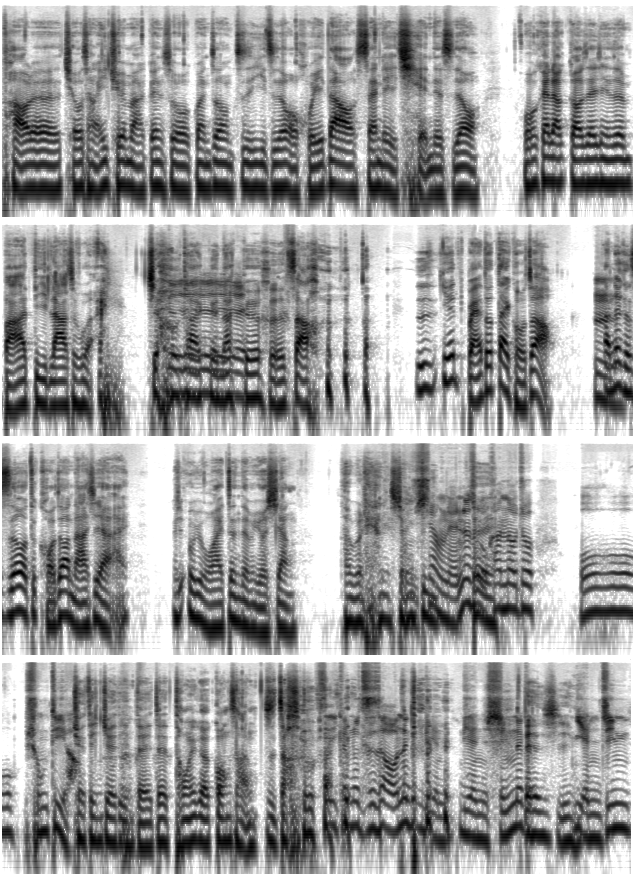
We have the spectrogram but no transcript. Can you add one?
跑了球场一圈嘛，跟所有观众致意之后，回到三垒前的时候，我看到高山先生把他弟拉出来，叫他跟他哥合照，就 是因为本来都戴口罩，他那个时候的口罩拿下来。哎呦，我还真的有像他们两个兄弟，像呢。那时候我看到就哦，兄弟啊，确定确定，对，在同一个工厂制造出来，一看都知道那个脸 脸型，那个眼睛，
